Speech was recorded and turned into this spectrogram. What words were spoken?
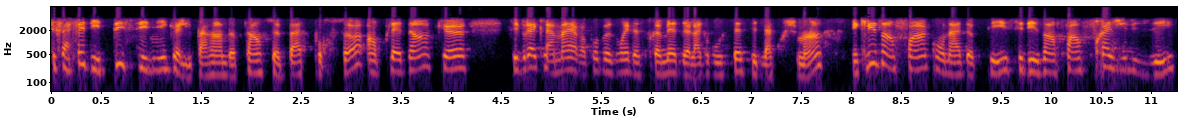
c'est que ça fait des décennies que les parents adoptants se battent pour ça, en plaidant que c'est vrai que la mère n'a pas besoin de se remettre de la grossesse et de l'accouchement, mais que les enfants qu'on a adoptés, c'est des enfants fragilisés,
